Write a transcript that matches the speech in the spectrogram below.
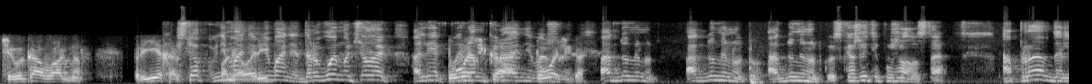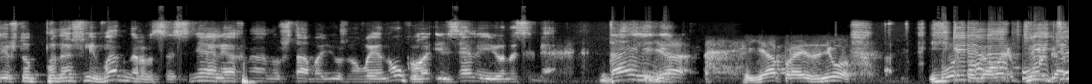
ЧВК «Вагнер» приехали... Стоп, внимание, поговорить. внимание, дорогой мой человек, Олег, точка, вы нам крайне важны. Точка. Одну минуту. Одну минуту, одну минутку. Скажите, пожалуйста, а правда ли, что подошли вагнеровцы, сняли охрану штаба Южного военного округа и взяли ее на себя? Да или нет? Я, произнес я отвечайте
